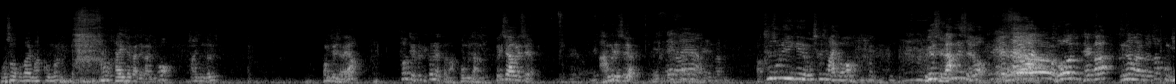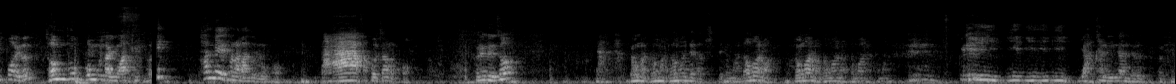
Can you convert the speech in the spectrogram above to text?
고소고발 막 하면 바로 가해자가 돼가지고 당신들 범죄자야? 성격 그렇게 꺼냈더만 본부장 그렇지 않았어요? 안 그랬어요? 아, 큰 소리 얘기해요 치지 마요 그랬어요? 안 그랬어요? 그랬어요 저도 제가 그나마라도 조금 이뻐요 전국 본부장이 와서 판매회사 하나 만들어 놓고 막 갖고 짜놓고 그러면서 야, 너만, 너만, 너만 내가 줄게. 너만, 너만 와. 너만 와, 너만 와, 너만 와, 너만 와. 이게 이, 이, 약한 인간들은 이렇게,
